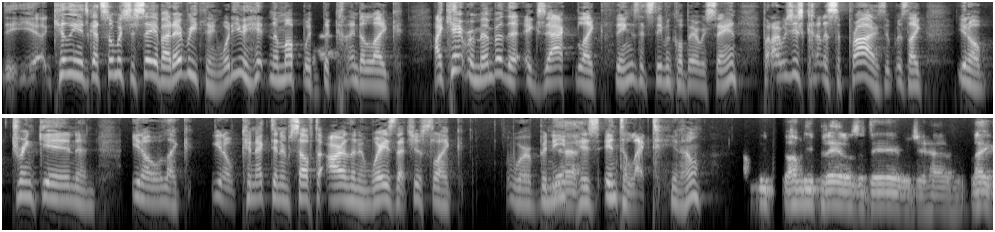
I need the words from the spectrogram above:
Cillian's got so much to say about everything. What are you hitting him up with the kind of like I can't remember the exact like things that Stephen Colbert was saying, but I was just kind of surprised. It was like, you know, drinking and, you know, like, you know, connecting himself to Ireland in ways that just like were beneath yeah. his intellect, you know? How many potatoes a day would you have? Like,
